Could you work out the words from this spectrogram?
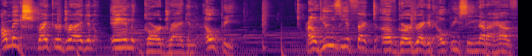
I'll make Striker Dragon and Guard Dragon LP. I'll use the effect of Guard Dragon LP, seeing that I have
